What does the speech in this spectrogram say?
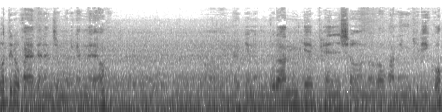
어디로 가야 되는지 모르겠네요. 어, 여기는 물안개 펜션으로 가는 길이고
